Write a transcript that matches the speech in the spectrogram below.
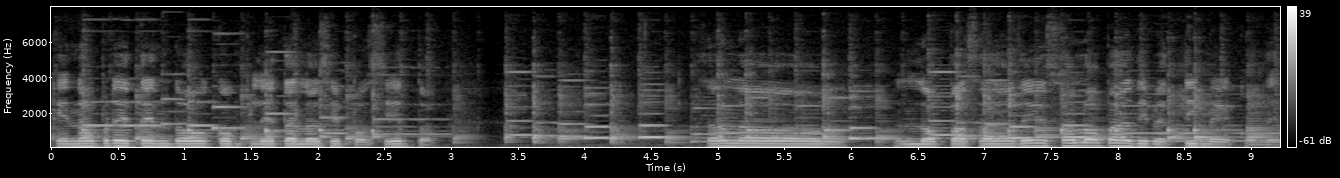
que no pretendo completarlo al 100%. Solo lo pasaré solo para divertirme con él.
